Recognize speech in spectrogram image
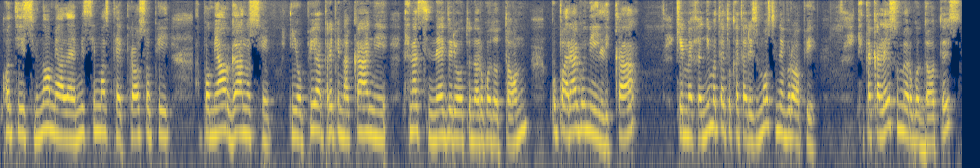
ότι συγγνώμη, αλλά εμείς είμαστε εκπρόσωποι από μια οργάνωση η οποία πρέπει να κάνει ένα συνέδριο των εργοδοτών που παράγουν υλικά και μηχανήματα για το καταρισμό στην Ευρώπη. Και θα καλέσουμε εργοδότες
